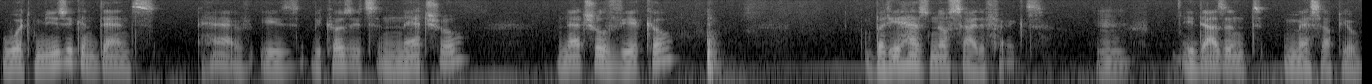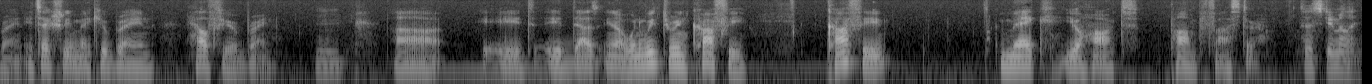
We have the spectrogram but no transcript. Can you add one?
what music and dance have is because it's a natural, natural vehicle, but it has no side effects Mm. it doesn't mess up your brain. It's actually make your brain healthier brain. Mm. Uh, it it does. You know, when we drink coffee, coffee make your heart pump faster. It's a stimulant.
